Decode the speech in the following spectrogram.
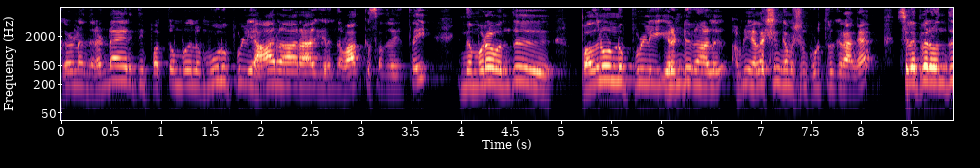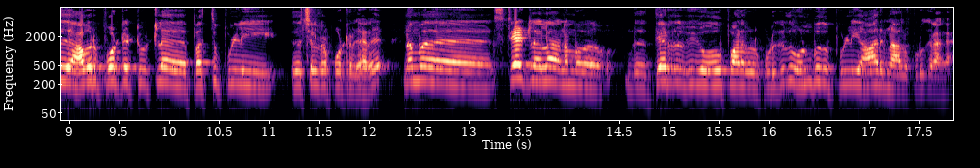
கடந்த இந்த ரெண்டாயிரத்தி பத்தொம்போதில் மூணு புள்ளி ஆறு ஆறாக இருந்த வாக்கு சதவீதத்தை இந்த முறை வந்து பதினொன்று புள்ளி ரெண்டு நாலு அப்படின்னு எலெக்ஷன் கமிஷன் கொடுத்துருக்குறாங்க. சில பேர் வந்து அவர் போட்ட ட்வீட்டில் பத்து புள்ளி சில்லற போட்டிருக்காரு. நம்ம ஸ்டேட்லலாம் நம்ம இந்த தேர்தல் வியூக வகுப்பாளர்கள் கொடுக்குறது ஒன்பது புள்ளி ஆறு நாலு கொடுக்குறாங்க.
